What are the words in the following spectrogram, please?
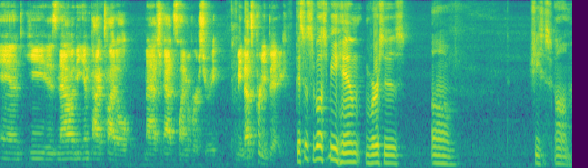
and he is now in the Impact title match at Slammiversary. I mean that's pretty big. This was supposed to be him versus, um, Jesus, um,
